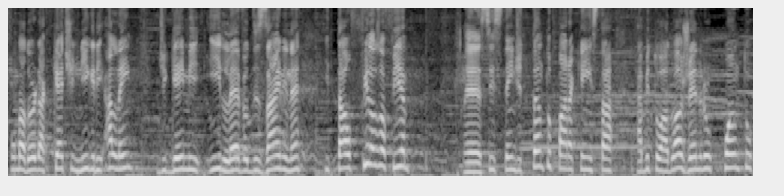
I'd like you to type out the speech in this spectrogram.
fundador da Cat Nigri, além de game e level design, né? E tal filosofia é, se estende tanto para quem está habituado ao gênero quanto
